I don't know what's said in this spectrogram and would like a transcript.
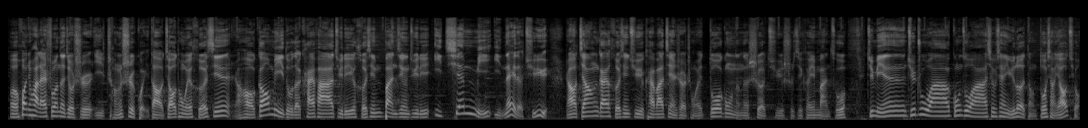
呃，换句话来说呢，就是以城市轨道交通为核心，然后高密度的开发距离核心半径距离一千米以内的区域，然后将该核心区域开发建设成为多功能的社区，使其可以满足居民居住啊、工作啊、休闲娱乐等多项要求。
